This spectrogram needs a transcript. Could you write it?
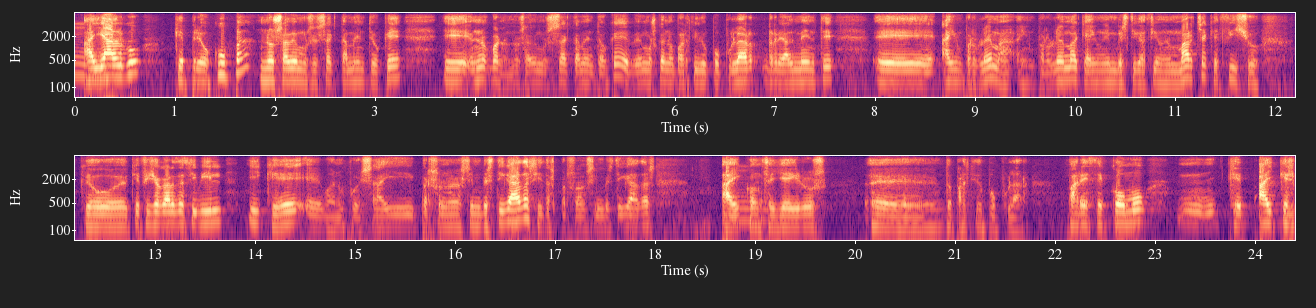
Mm. Hai algo que preocupa, non sabemos exactamente o que, eh, no, bueno, non sabemos exactamente o que, vemos que no Partido Popular realmente eh, hai un problema, hai un problema que hai unha investigación en marcha que fixo que, o, que fixo a Guardia Civil e que, eh, bueno, pois hai persoas investigadas e das persoas investigadas hai mm. concelleiros eh, do Partido Popular parece como mm, que hai que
